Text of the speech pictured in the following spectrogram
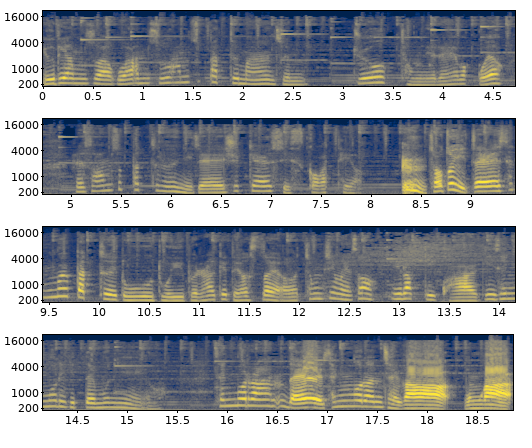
유리 함수하고 함수, 함수 파트만 지금 쭉 정리를 해봤고요. 그래서 함수 파트는 이제 쉽게 할 수 있을 것 같아요. 저도 이제 생물 파트도 도입을 하게 되었어요. 청심에서 1학기 과학이 생물이기 때문이에요. 생물을 하는데 생물은 제가 뭔가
